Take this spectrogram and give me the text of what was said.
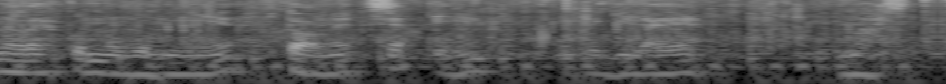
На легкому вогні томиться і виділяє масло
